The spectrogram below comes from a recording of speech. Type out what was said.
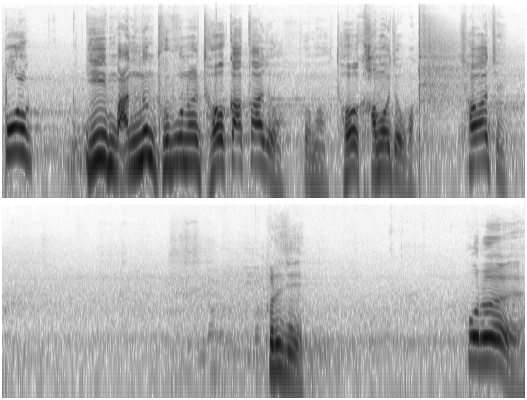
볼, 이 맞는 부분을 더 깎아줘. 그러면 더 감아줘 봐. 천천히. 그러지. 볼을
